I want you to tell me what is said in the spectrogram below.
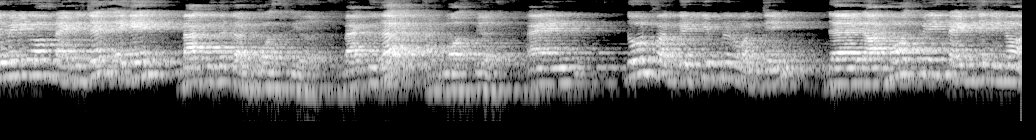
remaining of nitrogen again back to the atmosphere back to the atmosphere and don't forget keep in one thing that atmospheric nitrogen you know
